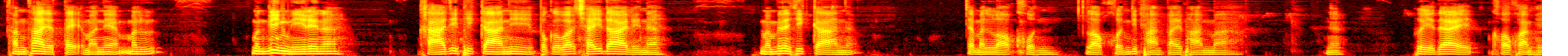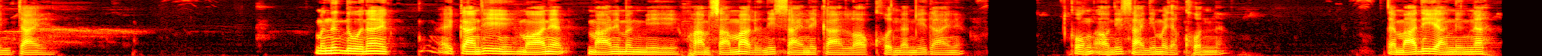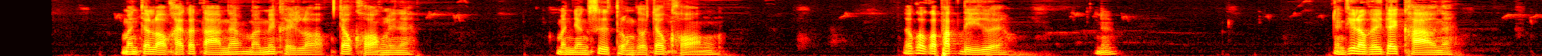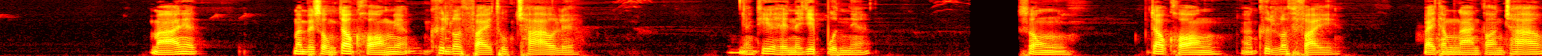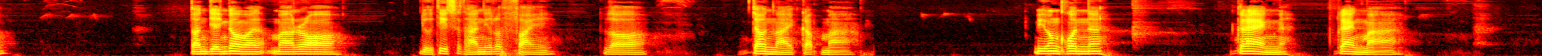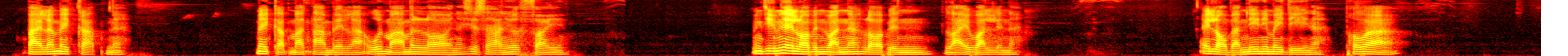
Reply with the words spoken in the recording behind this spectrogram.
ทำท่าจะเตะมันเนี่ยมันมันวิ่งหนีเลยนะ ขาที่พิการนี่ปรากฏว่าใช้ได้เลยนะ มันไม่ได้พิการนะแต่มันหลอกคน หลอกคนที่ผ่านไปผ่านมานะเพื่อจะได้ขอความเห็นใจ มันนึกดูนะไอ้การที่หมอเนี่ยหมาเนี่ยมันมีความสามารถหรือนิสัยในการหลอกคนแบบนี้ได้เนี่ย คงเอานิสัยนี้มาจากคนนะ แต่หมาดีอย่างหนึ่งนะ มันจะหลอกใครก็ตามนะ มันไม่เคยหลอกเจ้าของเลยนะ มันยังซื่อตรงต่อเจ้าของ แล้วก็ก็พักดีด้วยนะอย่างที่เราเคยได้ข่าวนะ หมาเนี่ย มันไปส่งเจ้าของเนี่ย ขึ้นรถไฟทุกเช้าเลย อย่างที่เห็นในญี่ปุ่นเนี่ย ส่ง เจ้าของขึ้นรถไฟ ไปทำงานตอนเช้า ตอนเย็นก็มามารออยู่ที่สถานีรถไฟ รอเจ้านายกลับมา มีบางคนนะ แกล้งนะ แกล้งหมา ไปแล้วไม่กลับนะไม่กลับมาตามเวลา โอ้ยหมามันรอนะที่สถานีรถไฟบางทีไม่ได้รอเป็นวันนะ รอเป็นหลายวันเลยนะ ไอ้หลอกแบบนี้นี่ไม่ดีนะ เพราะว่า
